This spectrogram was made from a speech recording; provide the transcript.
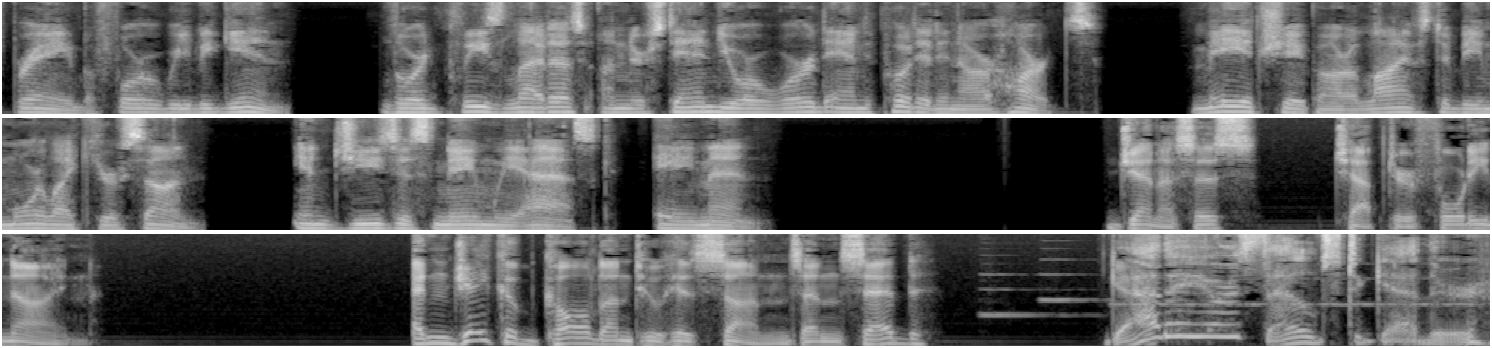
pray before we begin. Lord please let us understand your word and put it in our hearts. May it shape our lives to be more like your Son. In Jesus' name we ask, Amen. Genesis chapter 49 And Jacob called unto his sons, and said, Gather yourselves together,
